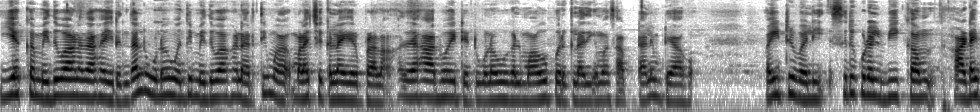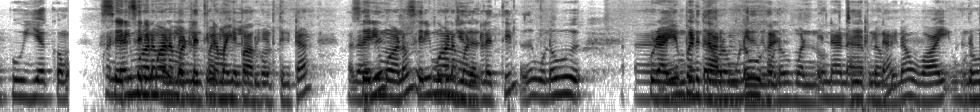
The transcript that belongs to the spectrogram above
இயக்கம் மெதுவானதாக இருந்தால் உணவு வந்து மெதுவாக நடத்தி ம மலச்சிக்கல்லாம் ஏற்படலாம். அதாவது கார்போஹைட்ரேட் உணவுகள் மாவு பொருட்கள் அதிகமாக சாப்பிட்டாலும் இப்படி ஆகும். வயிற்று வலி சிறுகுடல் வீக்கம் அடைப்பு இயக்கம் செரிமான மண்டலத்தின் அமைப்பாக எடுத்துக்கிட்டால் செரிமானம் செரிமான மண்டலத்தில் அது உணவு குழாயப்படுத்தான உணவுகள் என்னென்ன அப்படின்னா வாய் உணவு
